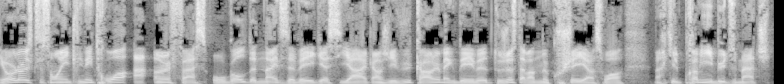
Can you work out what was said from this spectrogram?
Les Oilers qui se sont inclinés 3 à 1 face aux Golden Knights de Vegas hier quand j'ai vu Connor McDavid tout juste avant de me coucher hier soir marquer le premier but du match.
